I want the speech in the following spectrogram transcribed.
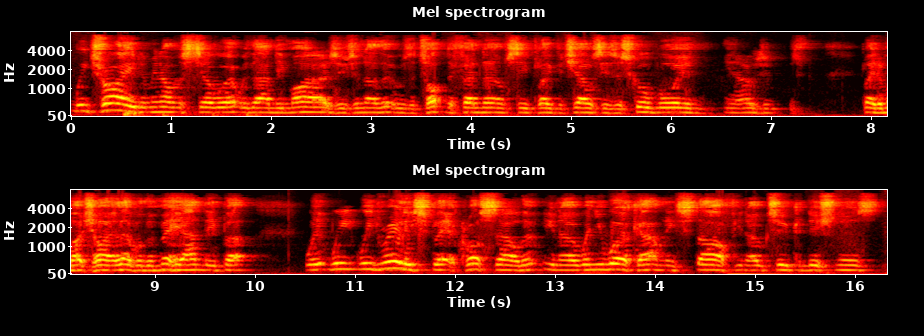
we tried. I mean obviously I worked with Andy Myers, who's another who was a top defender. Obviously he played for Chelsea as a schoolboy and you know was, played a much higher level than me, Andy. But we we we'd really split across Sal that you know when you work out how many staff, you know two conditioners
